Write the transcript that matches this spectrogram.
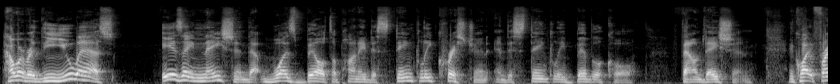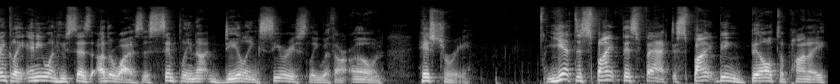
However, the U.S. is a nation that was built upon a distinctly Christian and distinctly biblical foundation. And quite frankly, anyone who says otherwise is simply not dealing seriously with our own history. Yet, despite this fact, despite being built upon a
